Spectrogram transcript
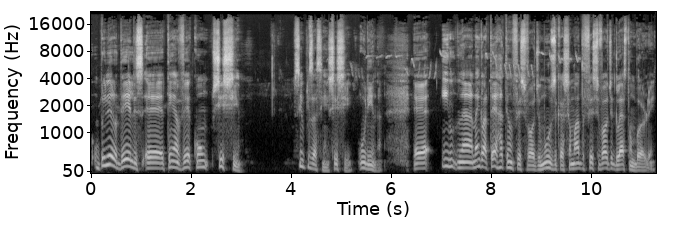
O primeiro deles é, tem a ver com xixi. Simples assim, xixi, urina. É, na, na, Inglaterra tem um festival de música chamado Festival de Glastonbury.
